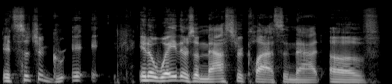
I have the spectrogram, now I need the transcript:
It's such a. In a way, there's a masterclass in that of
